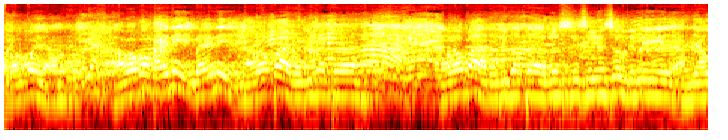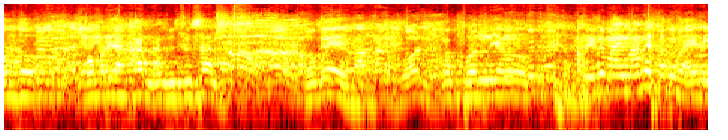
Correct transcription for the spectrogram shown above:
apa-apa, ya. Gak apa-apa Mbak ini, Mbak ini. Gak apa-apa daripada Gak apa-apa daripada harus nyusul-nyusul ini hanya untuk memeriahkan Agustusan. Oke. Papan bon. Ngebon yang hari ini main mana tapi Mbak ini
